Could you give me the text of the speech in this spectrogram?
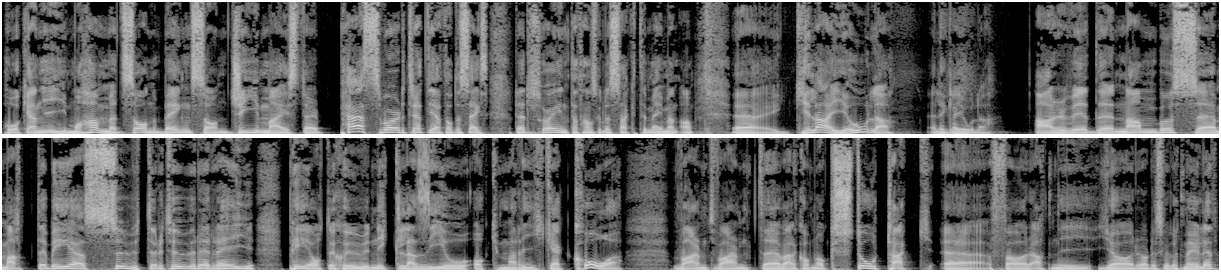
Håkan J, Mohammedsson, Bengtsson, G-Meister, Password 3186. Det tror jag inte att han skulle sagt till mig, men ja. Eh, Glajola, eller Glajola. Arvid eh, Nambus, eh, Matte B, Suterture Rej, P87, Niklas Zio och Marika K. Varmt, varmt eh, välkomna och stort tack för att ni gör Radiosvegot möjligt.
